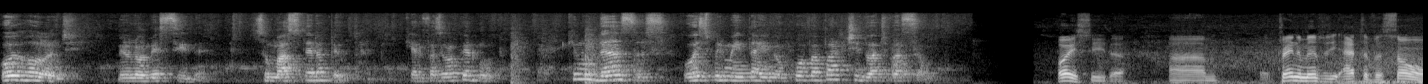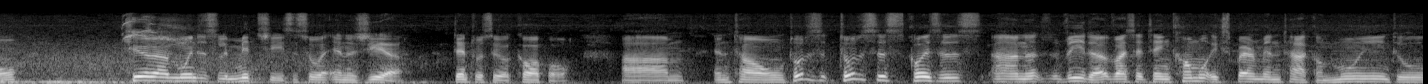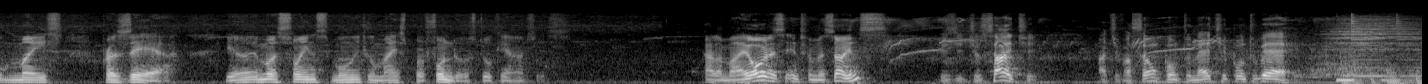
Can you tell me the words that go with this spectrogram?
Oi, Roland. Meu nome é Cida. Sou massoterapeuta. Quero fazer uma pergunta. Que mudanças vou experimentar em meu corpo a partir da ativação? Oi, Cida. Um, treinamento de ativação tira muitos limites da sua energia dentro do seu corpo. Um, então, todas, todas as coisas uh, na vida você tem como experimentar com muito mais prazer e emoções muito mais profundas do que antes. Para maiores informações, visite o site ativação.net.br.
